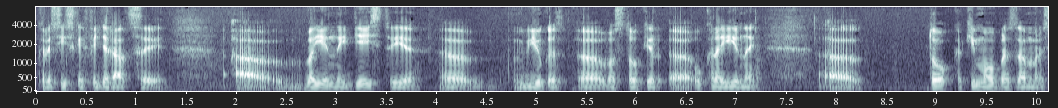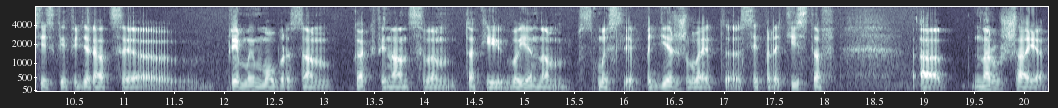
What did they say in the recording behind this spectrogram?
к Российской Федерации, военные действия э, в юго-востоке э, Украины, то, каким образом Российская Федерация прямым образом, как финансовым, так и в военном смысле поддерживает сепаратистов, нарушая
